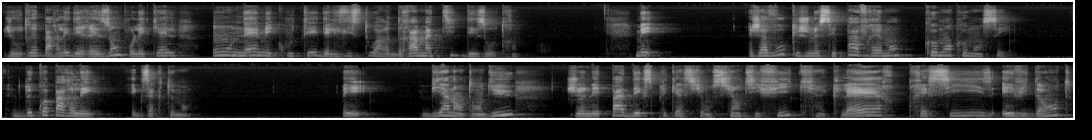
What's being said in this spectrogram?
Je voudrais parler des raisons pour lesquelles on aime écouter des histoires dramatiques des autres. Mais J'avoue que je ne sais pas vraiment comment commencer. De quoi parler exactement. Mais, bien entendu, je n'ai pas d'explication scientifique, claire, précise, évidente,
